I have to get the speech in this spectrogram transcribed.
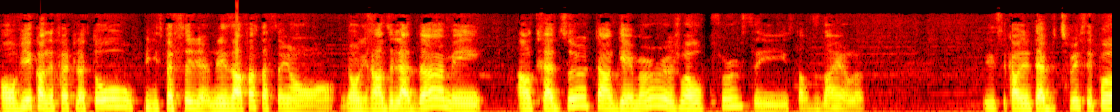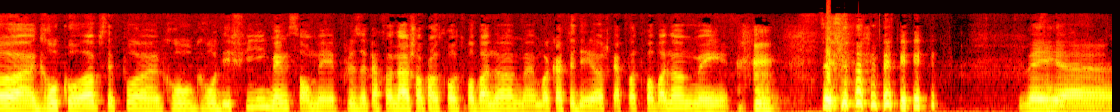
on vient qu'on a fait le tour, puis c'est ça, les enfants, ça, ils, ont, ils ont grandi là-dedans, mais entre adultes, en gamer, jouer au feu, c'est ordinaire, là. C'est quand on est habitué, c'est pas un gros coop, c'est pas un gros, gros défi, même si on met plus de personnages, on contrôle trois bonhommes. Moi, quand TDA, je pas trois bonhommes, mais... c'est ça. mais, euh,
